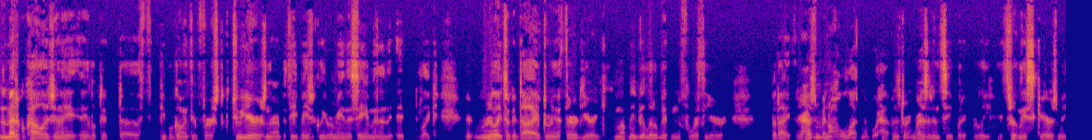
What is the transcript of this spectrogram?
the medical college, and they, they looked at uh, people going through first two years, and their empathy basically remained the same, and then it like it really took a dive during the third year, and came up maybe a little bit in the fourth year. But I there hasn't been a whole lot of what happens during residency, but it really it certainly scares me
